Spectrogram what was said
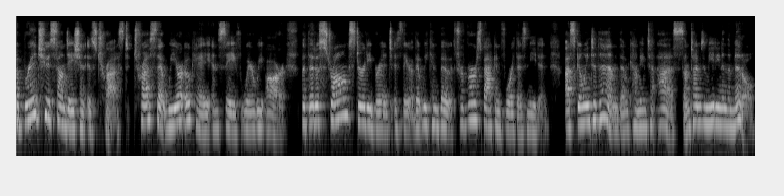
A bridge whose foundation is trust, trust that we are okay and safe where we are, but that a strong, sturdy bridge is there that we can both traverse back and forth as needed. Us going to them, them coming to us, sometimes meeting in the middle.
